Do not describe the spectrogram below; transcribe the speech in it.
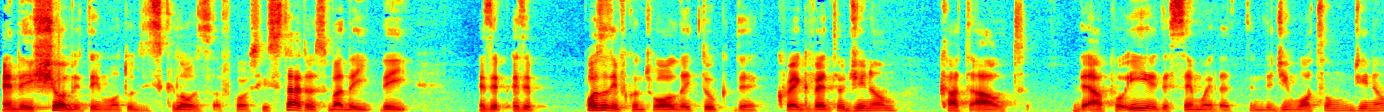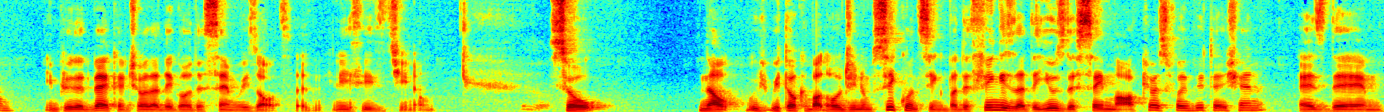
and they showed that they want to disclose, of course, his status, but they, they as, a, as a positive control, they took the Craig Venter genome, cut out the ApoE the same way that in the Jim Watson genome, imputed back and show that they got the same results in his genome. So now we, we, talk about whole genome sequencing, but the thing is that they use the same markers for imputation as the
